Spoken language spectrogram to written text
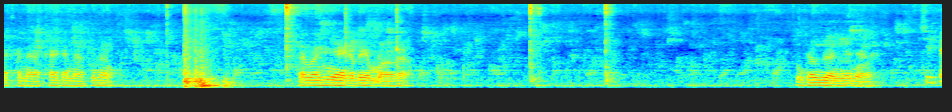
ค่าขนาดค่าขนาดพี่น้องแต่ว่าเฮียก็เริ่มออกแล้วนี่คำเดือนยังไงชิต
